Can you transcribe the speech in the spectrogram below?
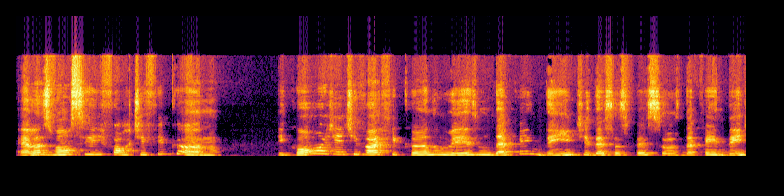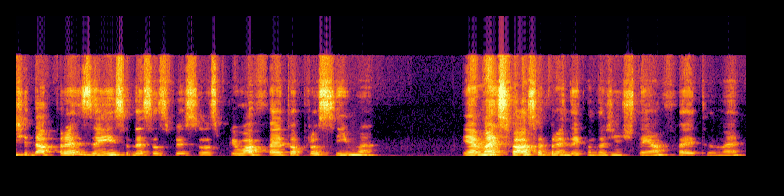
elas vão se fortificando. E como a gente vai ficando mesmo dependente dessas pessoas, dependente da presença dessas pessoas, porque o afeto aproxima. E é mais fácil aprender quando a gente tem afeto, né?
